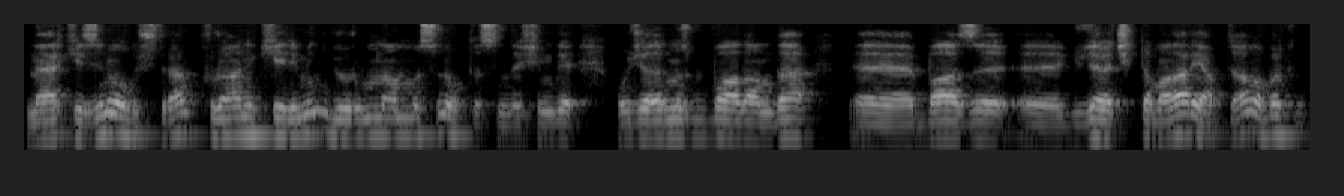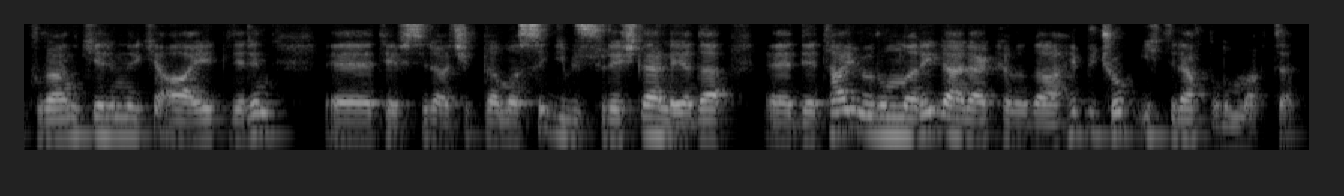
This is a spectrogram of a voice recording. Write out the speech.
merkezini oluşturan Kur'an-ı Kerim'in yorumlanması noktasında. Şimdi hocalarımız bu bağlamda e, bazı e, güzel açıklamalar yaptı ama bakın Kur'an-ı Kerim'deki ayetlerin e, tefsiri açıklaması gibi süreçlerle ya da e, detay yorumlarıyla alakalı dahi birçok ihtilaf bulunmakta.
